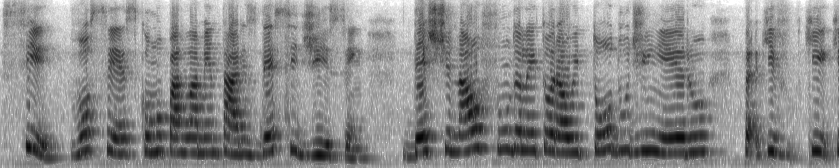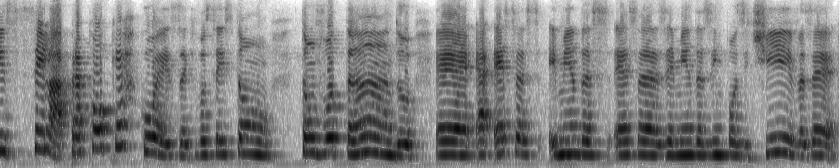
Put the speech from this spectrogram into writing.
se vocês, como parlamentares, decidissem destinar o fundo eleitoral e todo o dinheiro que, que, que sei lá, para qualquer coisa que vocês estão estão votando é, essas emendas essas emendas impositivas é,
